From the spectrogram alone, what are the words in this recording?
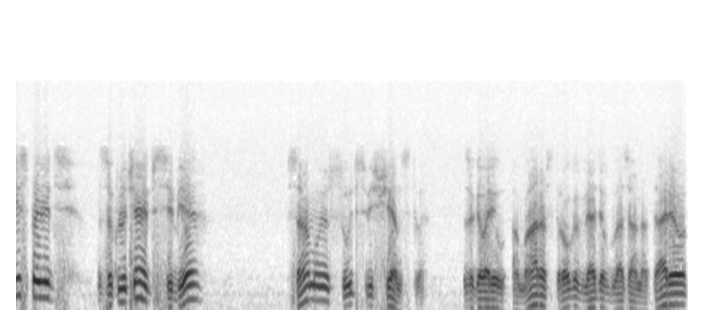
Исповедь заключает в себе самую суть священства, заговорил Амара, строго глядя в глаза нотарио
